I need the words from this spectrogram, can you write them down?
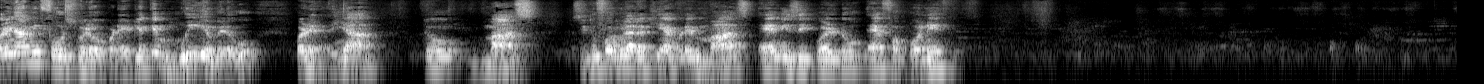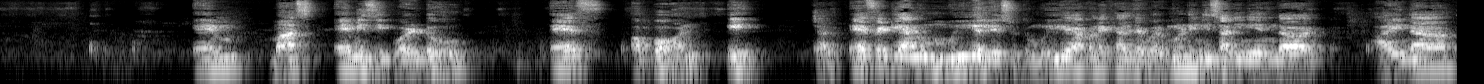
પરિણામી ફોર્સ મેળવવો પડે. એટલે કે મૂલ્ય મેળવવું પડે. અહીંયા તો માસ. સીધું ફોર્મ્યુલા લખીએ આપણે. Mass M is equal to F upon m mass m is equal to f upon a. ચાલો, f એટલે આનું મૂલ્ય લેશું. તો મૂલ્ય આપણને ખ્યાલ છે, વર્ગમૂળની નિશાનીની અંદર i ના,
